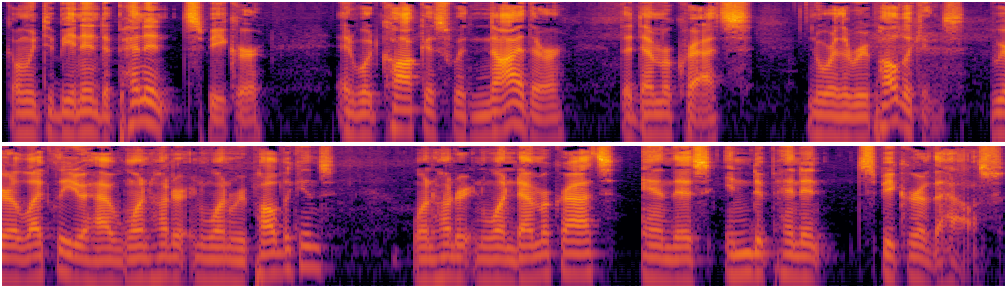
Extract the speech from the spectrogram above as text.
going to be an independent Speaker and would caucus with neither the Democrats nor the Republicans. We are likely to have 101 Republicans 101 Democrats, and this independent Speaker of the House.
